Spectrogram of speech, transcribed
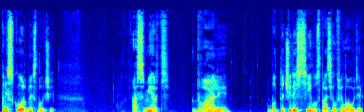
прискорбный случай. А смерть Двали, будто через силу, спросил Филоуди.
